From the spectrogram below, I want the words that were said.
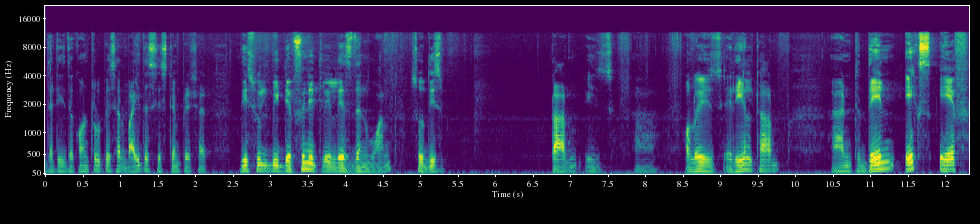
that is the control pressure by the system pressure this will be definitely less than 1. So, this term is uh, always a real term and then x f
